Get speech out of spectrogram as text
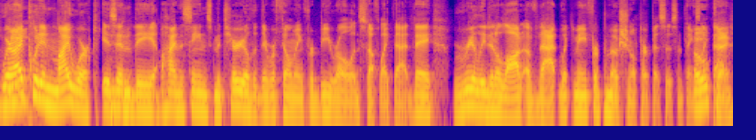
Where I put in my work is in mm-hmm. the behind the scenes material that they were filming for B roll and stuff like that. They really did a lot of that with me for promotional purposes and things like that. Okay.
